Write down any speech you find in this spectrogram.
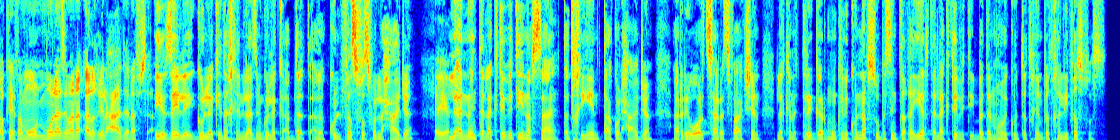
okay فمو مو لازم أنا ألغي العادة نفسها. أيوه زي اللي يقول لك يدخن لازم يقول لك أبدأ كل فصفص ولا حاجة. أيوه. لأنه أنت ال activity نفسها تدخين تأكل حاجة ال reward satisfaction لكن ال trigger ممكن يكون نفسه بس أنت غيرت ال activity بدل ما هو يكون تدخين بتخليه فصفص.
